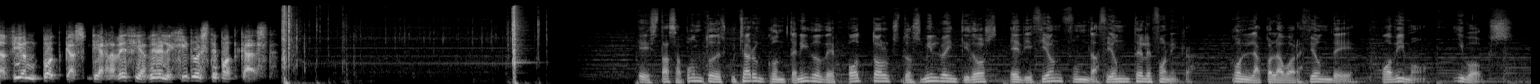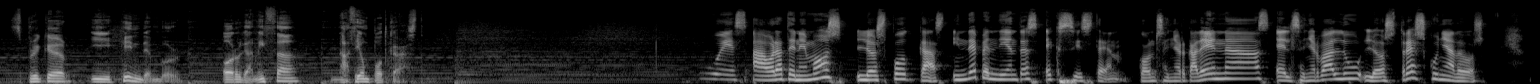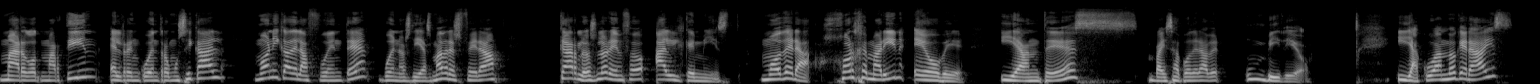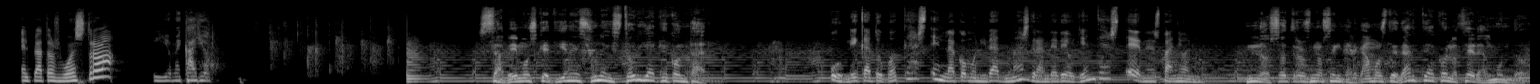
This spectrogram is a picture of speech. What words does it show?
Nación Podcast te agradece haber elegido este podcast. Estás a punto de escuchar un contenido de PodTalks 2022 edición Fundación Telefónica, con la colaboración de Podimo, Evox, Spreaker y Hindenburg. Organiza Nación Podcast. Pues ahora tenemos los podcasts independientes existen, con señor Cadenas, el señor Baldu, los tres cuñados, Margot Martín, el reencuentro musical, Mónica de la Fuente, Buenos días Madresfera, Carlos Lorenzo, Alchemist, modera Jorge Marín, EOB. Y antes vais a poder ver un vídeo. Y ya cuando queráis, el plato es vuestro y yo me callo. Sabemos que tienes una historia que contar. Publica tu podcast en la comunidad más grande de oyentes en español. Nosotros nos encargamos de darte a conocer al mundo.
